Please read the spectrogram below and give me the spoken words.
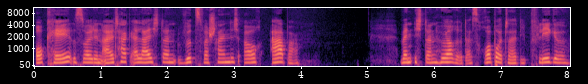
okay, es soll den Alltag erleichtern, wird es wahrscheinlich auch. Aber wenn ich dann höre, dass Roboter die Pflege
